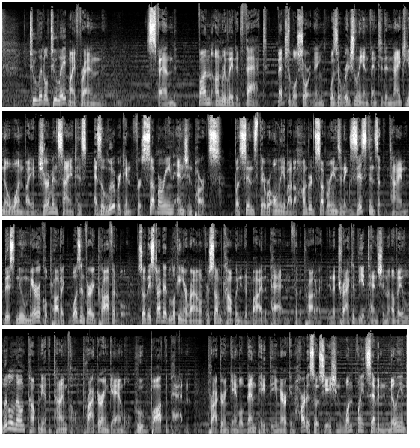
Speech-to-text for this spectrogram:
Too little, too late, my friend. Svend. Fun, unrelated fact Vegetable shortening was originally invented in 1901 by a German scientist as a lubricant for submarine engine parts. But since there were only about 100 submarines in existence at the time, this new miracle product wasn't very profitable. So they started looking around for some company to buy the patent for the product and attracted the attention of a little-known company at the time called Procter & Gamble, who bought the patent. Procter & Gamble then paid the American Heart Association $1.7 million,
